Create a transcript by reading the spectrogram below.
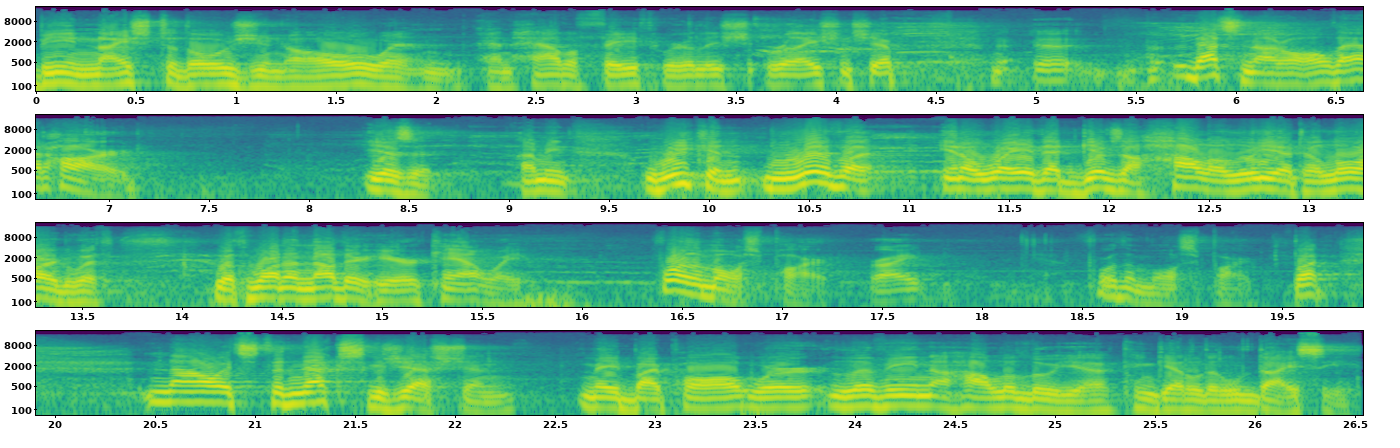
Being nice to those you know and, and have a faith relationship, uh, that's not all that hard, is it? I mean, we can live a, in a way that gives a hallelujah to Lord with, with one another here, can't we? For the most part, right? For the most part. But now it's the next suggestion made by Paul where living a hallelujah can get a little dicey.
